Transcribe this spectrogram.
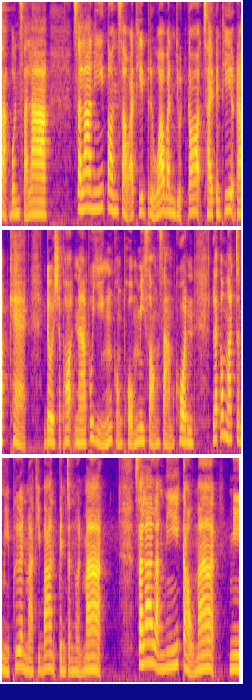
จากบนศาลาศาลานี้ตอนเสาร์อาทิตย์หรือว่าวันหยุดก็ใช้เป็นที่รับแขก โดยเฉพาะน้าผู้หญิงของผมมีสองสามคน และก็มักจะมีเพื่อนมาที่บ้านเป็นจำนวนมาก ศาลาหลังนี้เก่ามาก มี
